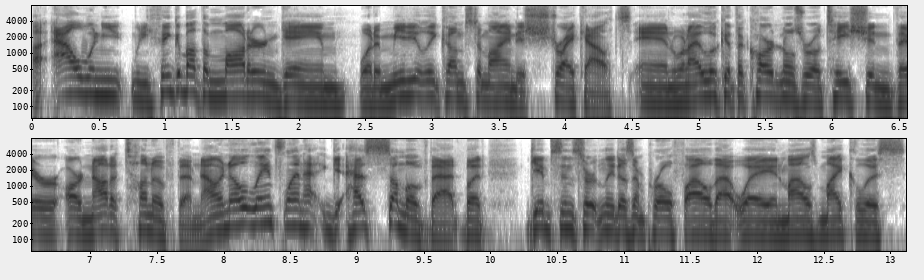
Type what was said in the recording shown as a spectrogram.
Uh, Al, when you when you think about the modern game, what immediately comes to mind is strikeouts. And when I look at the Cardinals' rotation, there are not a ton of them. Now I know Lance Lynn ha- has some of that, but Gibson certainly doesn't profile that way. And Miles Mikolas,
